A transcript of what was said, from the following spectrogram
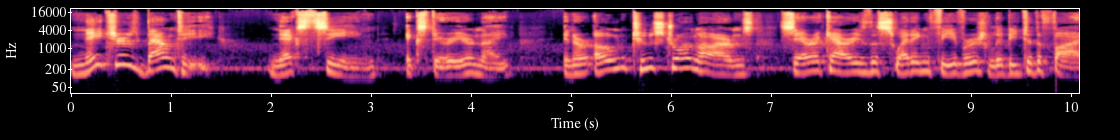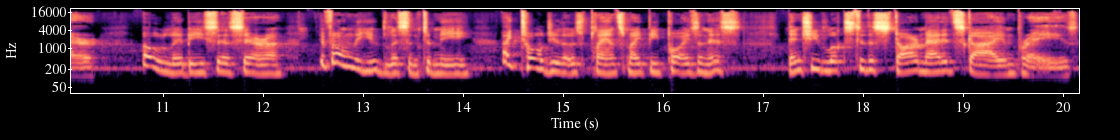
Nature's bounty. Next scene exterior night. In her own two strong arms, Sarah carries the sweating, feverish Libby to the fire. Oh, Libby, says Sarah, if only you'd listened to me. I told you those plants might be poisonous. Then she looks to the star matted sky and prays.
